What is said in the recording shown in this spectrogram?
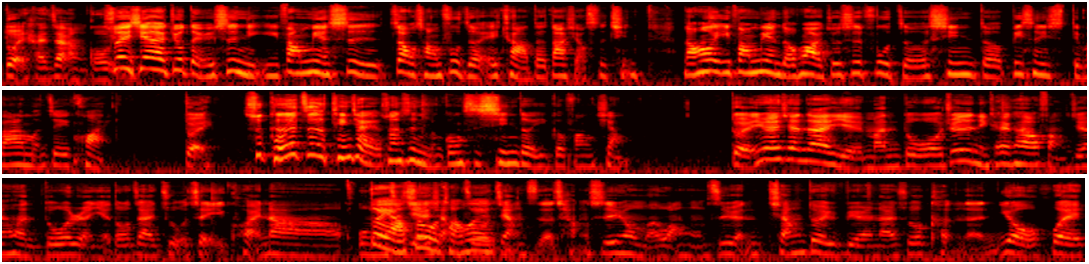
对，还在 ongoing。所以现在就等于是你一方面是照常负责 HR 的大小事情，然后一方面的话就是负责新的 business development 这一块。对，是，可是这个听起来也算是你们公司新的一个方向。对，因为现在也蛮多，就是你可以看到坊间很多人也都在做这一块。那我们自己也想做这样子的尝试，因为我们网红资源相对于别人来说，可能又会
